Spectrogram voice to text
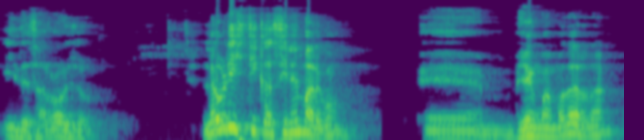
y desarrollo. La holística, sin embargo, eh, bien más moderna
